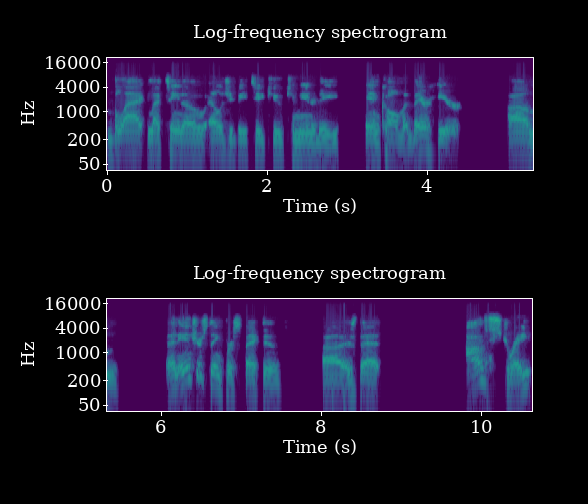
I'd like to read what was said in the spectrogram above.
Black, Latino, LGBTQ community in Cullman. They're here. Um, an interesting perspective uh, is that I'm straight.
